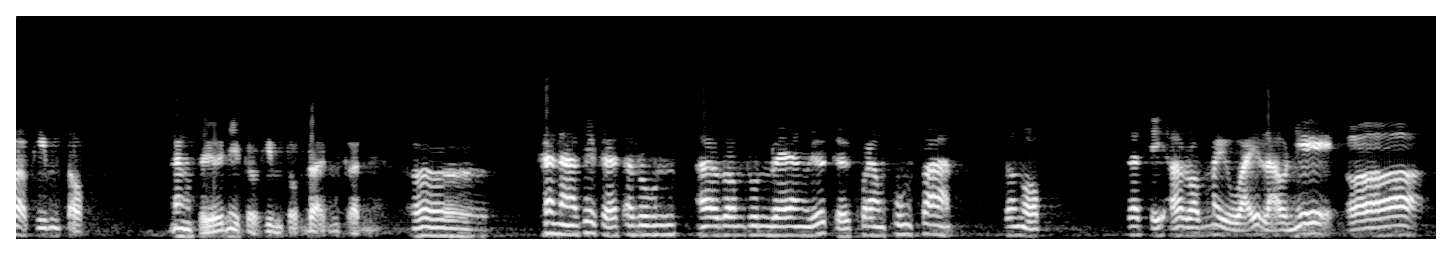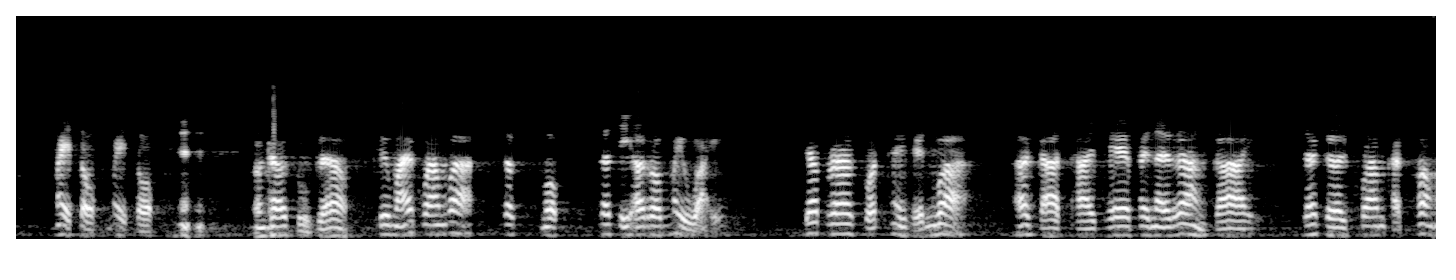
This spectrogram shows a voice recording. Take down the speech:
ว่าพิมพ์ตก หนังสือนี่ก็พิมพ์ตกได้เหมือนกันเออขณะที่เกิดอารมณ์อารมณ์รุนแรงหรือเกิดความฟุ้งซ่านสงบ สติอารมณ์ไม่ไหวเหล่านี้อ๋อไม่ตกไม่ตกมันเข้าถูกแล้ว คือหมายความว่าสงบสติอารมณ์ไม่ไหว จะปรากฏให้เห็นว่า อากาศถ่ายเทภายในร่างกายจะเกิดความขัดข้อง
